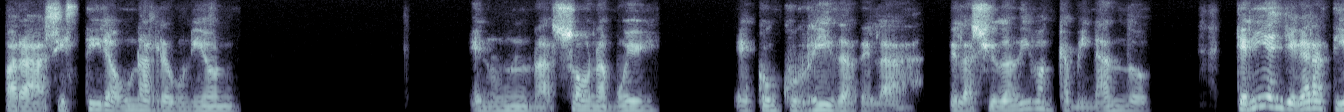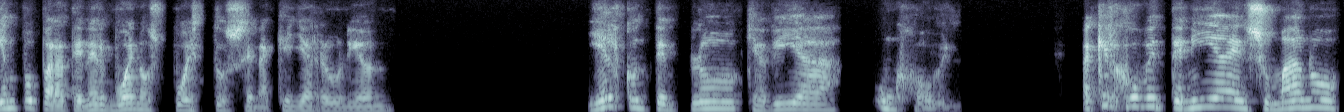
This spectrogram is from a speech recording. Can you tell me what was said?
para asistir a una reunión en una zona muy eh, concurrida de la, de la ciudad. Iban caminando, querían llegar a tiempo para tener buenos puestos en aquella reunión. Y él contempló que había un joven. Aquel joven tenía en su mano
